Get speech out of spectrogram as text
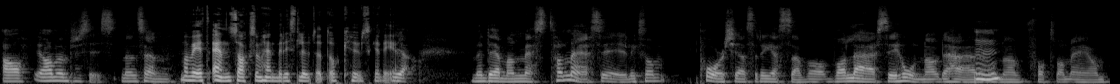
Ja, ja men precis. Men sen, Man vet en sak som händer i slutet och hur ska det... ja. Men det man mest har med sig är ju liksom Portias resa, vad, vad lär sig hon av det här Mm. hon har fått vara med om?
